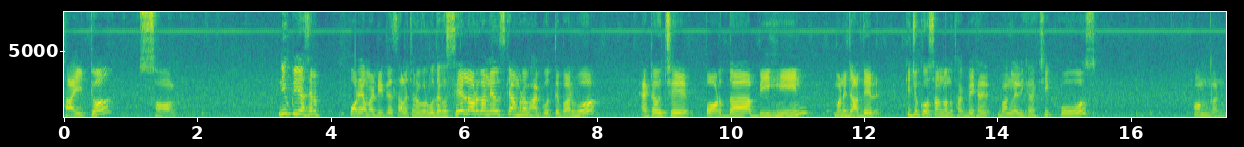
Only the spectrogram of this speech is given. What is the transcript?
সাইটোসল নিউক্লিয়াসের পরে আমরা ডিটেলস আলোচনা করব। দেখো সেল অর্গানেলসকে আমরা ভাগ করতে পারব। একটা হচ্ছে পর্দাবিহীন মানে যাদের কিছু কোষ অঙ্গাণু থাকবে, এখানে বাংলায় লিখে রাখছি, কোষ অঙ্গাণু।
